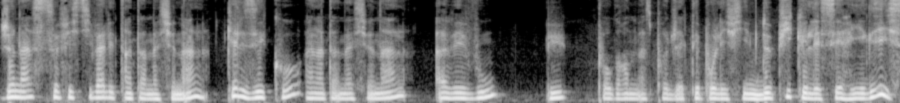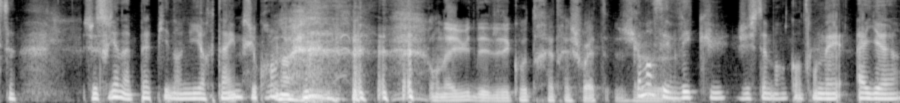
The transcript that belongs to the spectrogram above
Jonas, ce festival est international. Quels échos à l'international avez-vous eu pour Grand Mass Project et pour les films depuis que les séries existent? Je me souviens d'un papier dans le New York Times, je crois. on a eu des, échos très très chouettes. Comment c'est vécu justement quand on est ailleurs?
